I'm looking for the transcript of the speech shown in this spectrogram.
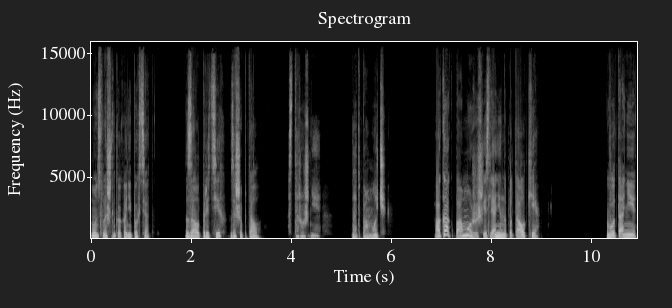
Он слышно, как они пыхтят. Зал притих, зашептал. «Осторожнее, надо помочь». «А как поможешь, если они на потолке?» Вот они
